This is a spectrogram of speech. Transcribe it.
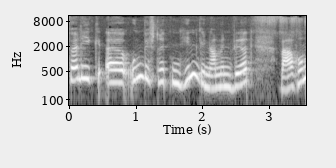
völlig äh, unbestritten hingenommen wird. Warum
